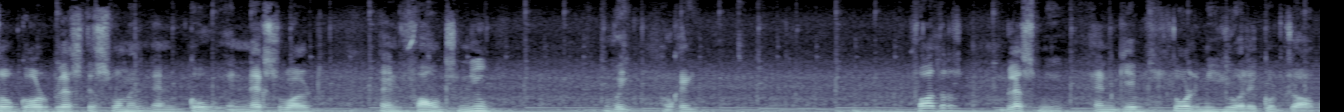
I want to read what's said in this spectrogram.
so God blessed this woman and go in next world and found new way. Okay. Father bless me and gave told me you are a good job.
